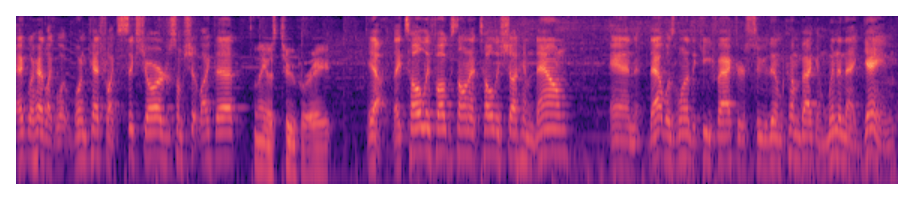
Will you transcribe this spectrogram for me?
Ekeler had like what one catch for like six yards or some shit like that. I think it was two for eight. Yeah, they totally focused on it, totally shut him down, and that was one of the key factors to them coming back and winning that game.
